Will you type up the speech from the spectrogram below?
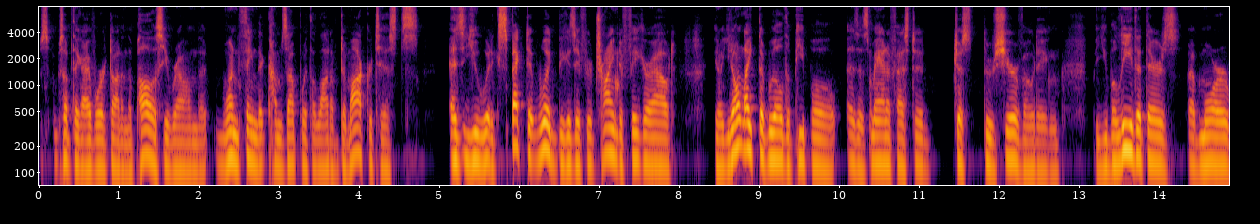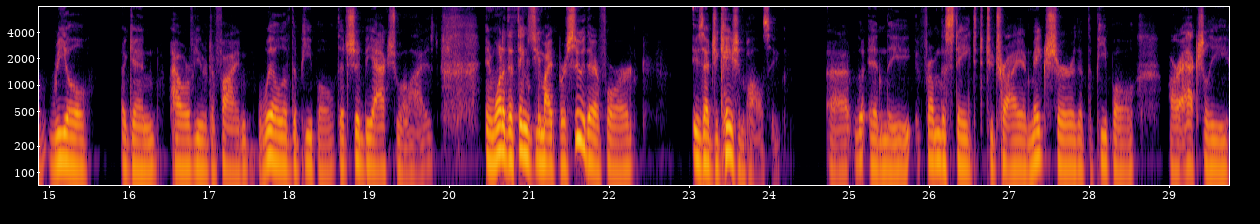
something I've worked on in the policy realm that one thing that comes up with a lot of democratists as you would expect it would, because if you're trying to figure out, you know, you don't like the will of the people as it's manifested just through sheer voting, but you believe that there's a more real, again, however you define, will of the people that should be actualized. And one of the things you might pursue, therefore, is education policy. Uh, in the from the state to try and make sure that the people are actually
